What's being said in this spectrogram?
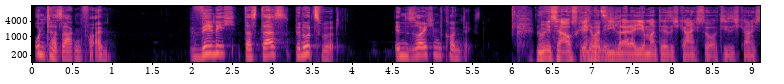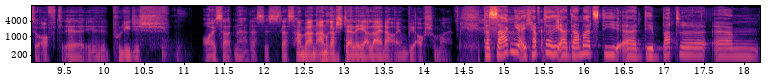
untersagen vor allem. Will nicht, dass das benutzt wird. In solchem Kontext. Nun ist ja ausgerechnet sie leider jemand, der sich gar nicht so, die sich gar nicht so oft äh, äh, politisch äußert. Ne? Das ist, das haben wir an anderer Stelle ja leider irgendwie auch schon mal. Das sagen ja, ich habe da ja damals die äh, Debatte ähm,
